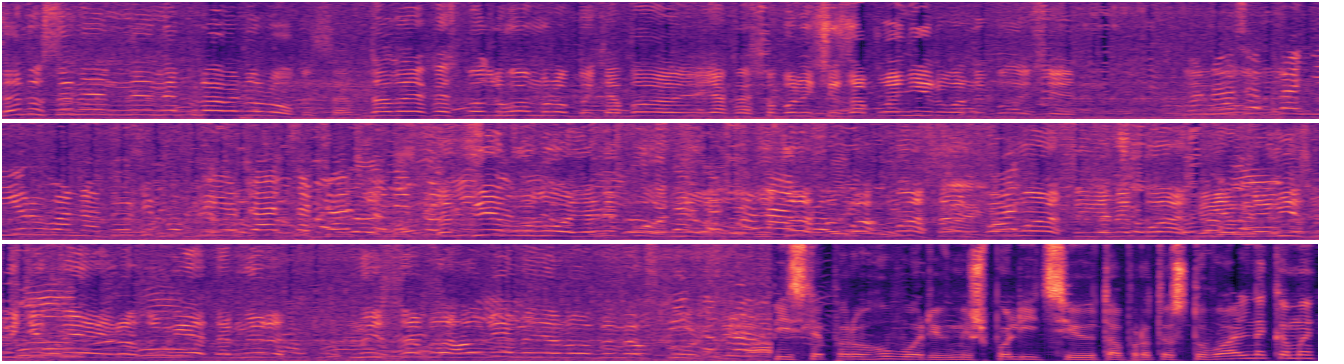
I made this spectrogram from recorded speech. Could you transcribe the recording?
Та ну все не, не, неправильно робиться. Треба якось по-другому робити, або якось, щоб вони чи заплановані були, чи. Вона запланована, дуже поприїжджати начальство не Та де було? Я не поняв. Масової інформації я не бачив. Я б не віз би дітей, розумієте? Ми, ж- ми ж за благовременно робимо екскурсії. Після переговорів між поліцією та протестувальниками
